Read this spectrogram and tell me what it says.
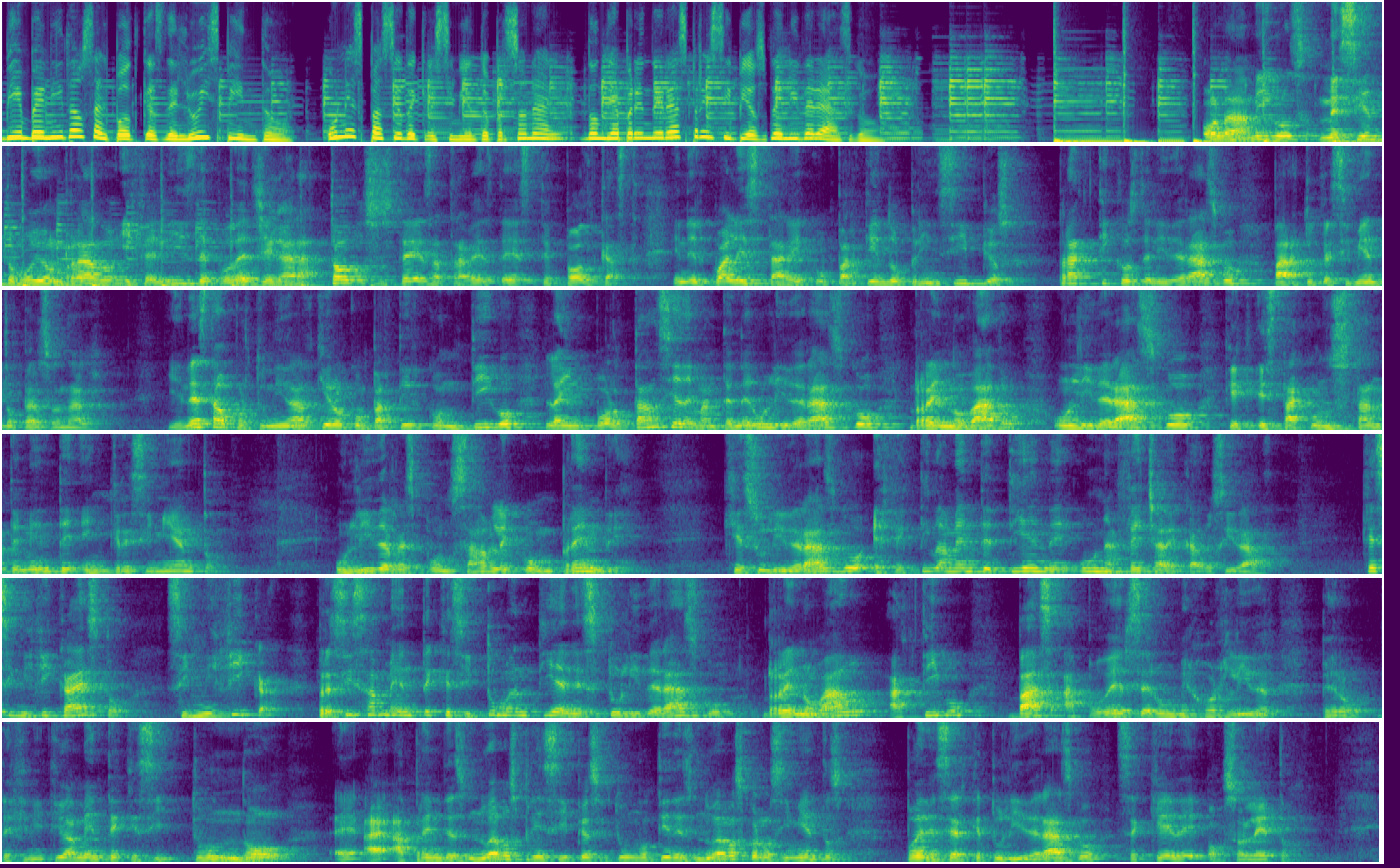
Bienvenidos al podcast de Luis Pinto, un espacio de crecimiento personal donde aprenderás principios de liderazgo. Hola amigos, me siento muy honrado y feliz de poder llegar a todos ustedes a través de este podcast, en el cual estaré compartiendo principios prácticos de liderazgo para tu crecimiento personal. Y en esta oportunidad quiero compartir contigo la importancia de mantener un liderazgo renovado, un liderazgo que está constantemente en crecimiento. Un líder responsable comprende que su liderazgo efectivamente tiene una fecha de caducidad. ¿Qué significa esto? Significa precisamente que si tú mantienes tu liderazgo renovado, activo, vas a poder ser un mejor líder. Pero definitivamente que si tú no eh, aprendes nuevos principios, si tú no tienes nuevos conocimientos, puede ser que tu liderazgo se quede obsoleto.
